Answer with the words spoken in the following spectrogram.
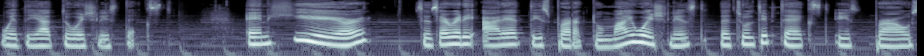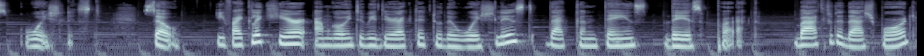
with the Add to Wishlist text. And here, since I already added this product to my wishlist, the tooltip text is Browse Wishlist. So if I click here, I'm going to be directed to the wish list that contains this product. Back to the dashboard.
